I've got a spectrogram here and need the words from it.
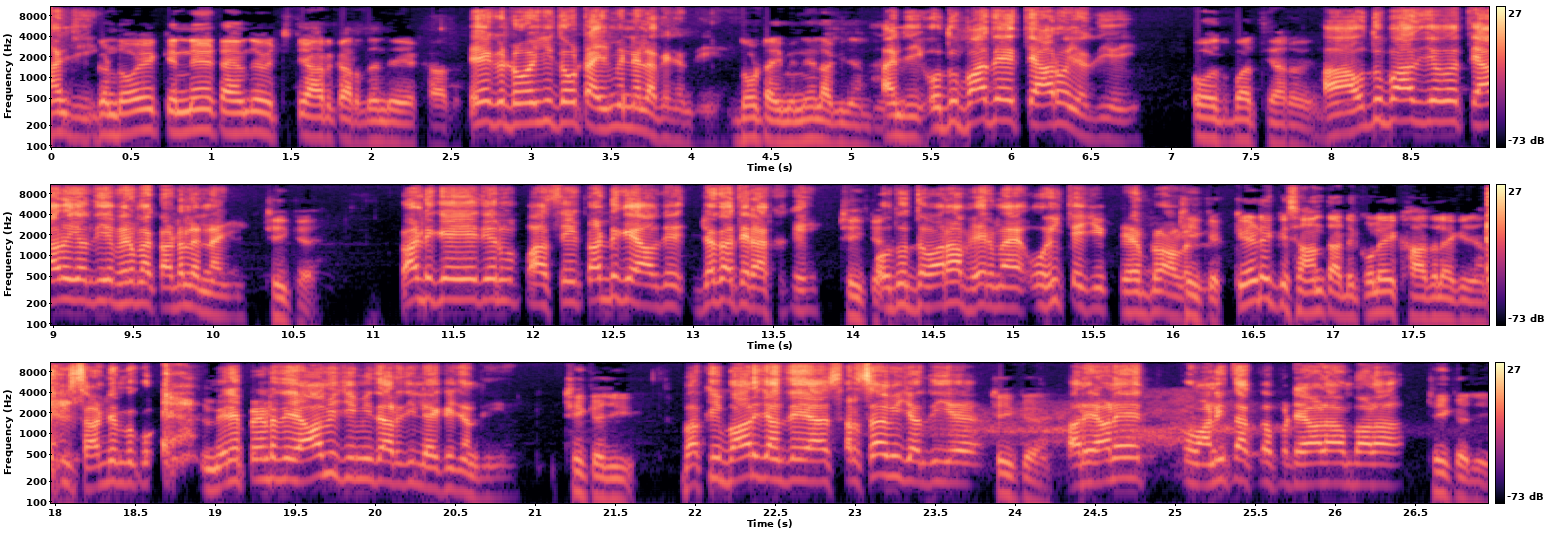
ਹਾਂਜੀ। ਗੰਡੋਏ ਕਿੰਨੇ ਟਾਈਮ ਦੇ ਵਿੱਚ ਤਿਆਰ ਕਰ ਦਿੰਦੇ ਇਹ ਖਾਦ? ਇਹ ਗਡੋਈ ਜੀ 2.5 ਮਹੀਨੇ ਲੱਗ ਜਾਂਦੀ ਹੈ। 2.5 ਮਹੀਨੇ ਲੱਗ ਜਾਂਦੇ ਹਾਂਜੀ ਉਸ ਤੋਂ ਬਾਅਦ ਇਹ ਤਿਆਰ ਹੋ ਜਾਂਦੀ ਹੈ ਜੀ। ਉਸ ਤੋਂ ਬਾਅਦ ਤਿਆਰ ਹੋ ਜਾਂਦੇ ਹਾਂ। ਉਸ ਤੋਂ ਬਾਅਦ ਜਦੋਂ ਤਿਆਰ ਹੋ ਜਾਂਦੀ ਹੈ ਫਿਰ ਮੈਂ ਕੱਢ ਲੈਣਾ ਜੀ। ਠੀਕ ਹੈ। ਕੱਢ ਕੇ ਇਹਨੂੰ ਪਾਸੇ ਕੱਢ ਕੇ ਆਪਦੇ ਜਗ੍ਹਾ ਤੇ ਰੱਖ ਕੇ ਠੀਕ ਹੈ। ਉਦੋਂ ਦੁਬਾਰਾ ਫਿਰ ਮੈਂ ਉਹੀ ਚੀਜ਼ ਫੇਰ ਬਣਾ ਲਾਂ ਠੀਕ ਹੈ। ਕਿਹੜੇ ਕਿਸਾਨ ਤੁਹਾਡੇ ਕੋਲ ਇਹ ਖਾਦ ਲੈ ਕੇ ਜਾਂਦੇ ਸਾਡੇ ਮੇਰੇ ਪਿੰਡ ਦੇ ਆਮ ਹੀ ਜ਼ਿਮੀਂਦਾਰ ਜੀ ਲੈ ਕੇ ਜਾਂਦੀ ਹੈ ਠੀਕ ਹੈ ਜੀ। ਬਾਕੀ ਬਾਹਰ ਜਾਂਦੇ ਆ ਸਰਸਾ ਵੀ ਜਾਂਦੀ ਹੈ। ਠੀਕ ਹੈ। ਹਰਿਆਣੇ ਭਵਾਨੀ ਤੱਕ ਪਟਿਆਲਾ ਅੰਬਾਲਾ। ਠੀਕ ਹੈ ਜੀ।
